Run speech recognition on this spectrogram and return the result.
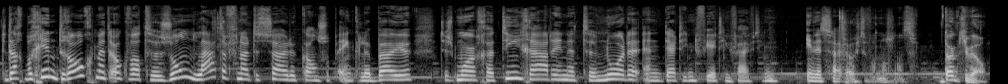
De dag begint droog met ook wat zon. Later vanuit het zuiden kans op enkele buien. Het is morgen 10 graden in het noorden en 13, 14, 15 in het zuidoosten van ons land. Dankjewel.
